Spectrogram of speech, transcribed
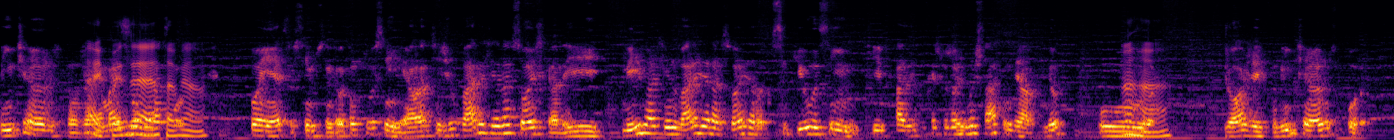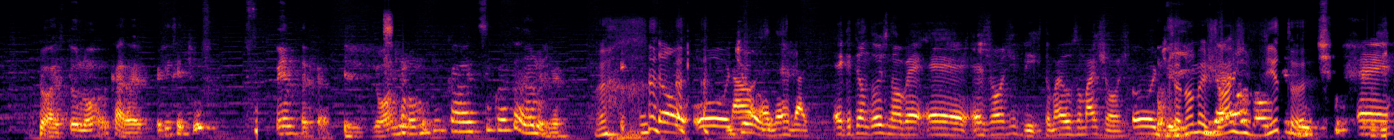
20 anos, então já é, é mais Pois é, tá vendo? Conhece o Simpsons. Então, tipo assim, ela atingiu várias gerações, cara. E mesmo atingindo várias gerações, ela conseguiu, assim, que fazer com que as pessoas gostassem dela, entendeu? O uhum. Jorge aí com 20 anos, pô. Jorge, teu nome, cara, eu pensei que você tinha uns 50, cara. Jorge é o nome de um cara de 50 anos, velho. Então, ô Não, é Diogo, verdade. É que tem dois nomes, é, é, é Jorge e Victor, mas eu uso mais Jorge. ô, Seu nome é Jorge Vitor? É,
